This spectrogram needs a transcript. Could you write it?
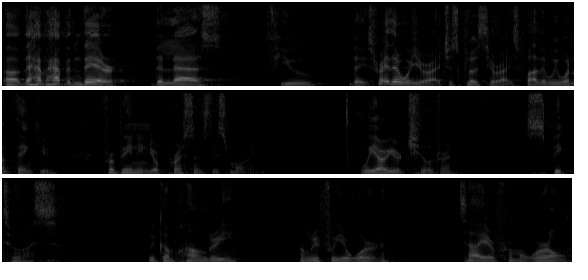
uh, that have happened there the last few days. Right there where you're at, just close your eyes. Father, we want to thank you for being in your presence this morning. We are your children. Speak to us. We come hungry, hungry for your word, tired from a world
